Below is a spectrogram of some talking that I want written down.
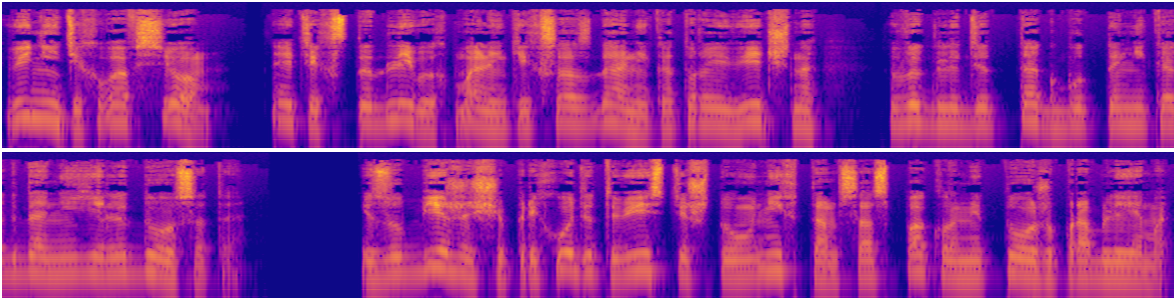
винить их во всем, этих стыдливых маленьких созданий, которые вечно выглядят так, будто никогда не ели досыта. Из убежища приходят вести, что у них там со спаклами тоже проблемы.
